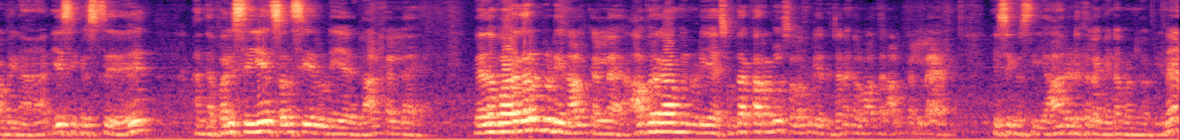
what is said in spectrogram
அப்படின்னா இயேசு கிறிஸ்து அந்த பரிசையே சதுசியருடைய நாட்களில் வேதபாரகர்களுடைய நாட்களில் ஆபிரகாமினுடைய சொந்தக்காரர்கள் சொல்லக்கூடிய அந்த ஜனங்கள் வாழ்ந்த நாட்களில் இயேசு கிறிஸ்து யாரிடத்துல என்ன பண்ணல அப்படின்னா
